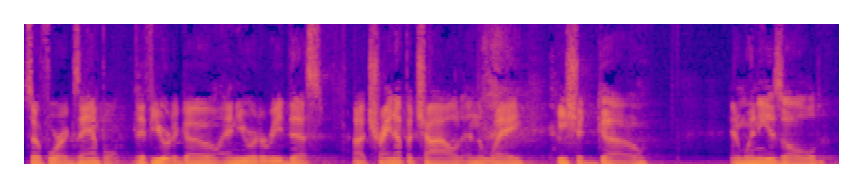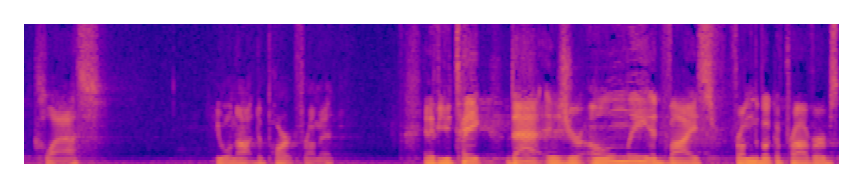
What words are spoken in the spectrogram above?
So, for example, if you were to go and you were to read this uh, train up a child in the way he should go, and when he is old, class, he will not depart from it. And if you take that as your only advice from the book of Proverbs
